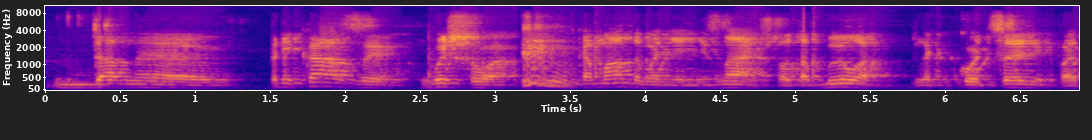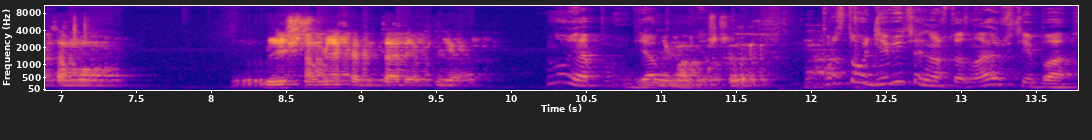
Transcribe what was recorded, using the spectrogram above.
данные приказы высшего командования, не знаю, что это было, для какой цели, поэтому лично у меня комментариев нет. Ну, я, я не могу сказать. Просто удивительно, что, знаешь, типа,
